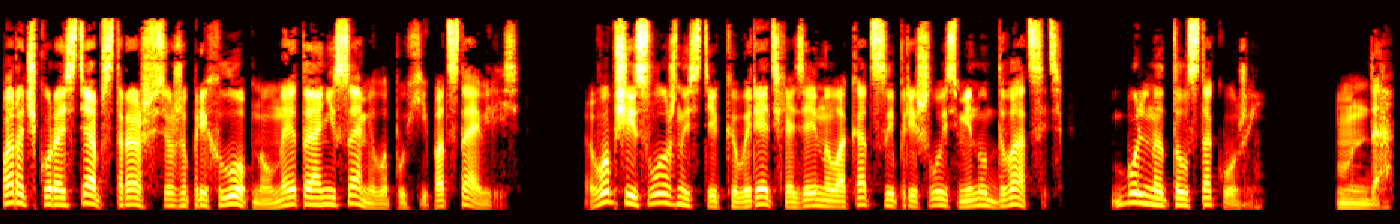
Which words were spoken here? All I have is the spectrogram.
Парочку растяб страж все же прихлопнул, на это они сами лопухи подставились. В общей сложности ковырять хозяина локации пришлось минут двадцать. Больно толстокожий. Мда,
